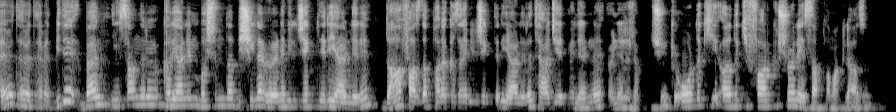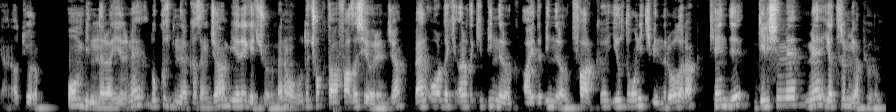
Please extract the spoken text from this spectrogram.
Evet, evet, evet. Bir de ben insanların kariyerlerinin başında bir şeyler öğrenebilecekleri yerleri daha fazla para kazanabilecekleri yerlere tercih etmelerini öneririm. Çünkü oradaki aradaki farkı şöyle hesaplamak lazım. Yani atıyorum 10 bin lira yerine 9 bin lira kazanacağım bir yere geçiyorum ben ama burada çok daha fazla şey öğreneceğim. Ben oradaki aradaki 1000 liralık ayda 1000 liralık farkı yılda 12 bin lira olarak kendi gelişimime yatırım yapıyorum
